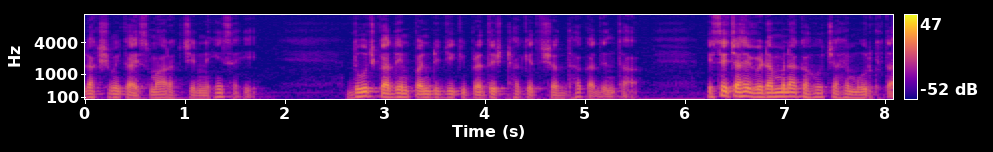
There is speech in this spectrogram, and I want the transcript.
लक्ष्मी का स्मारक चिन्ह ही सही। दूज का दिन पंडित जी की प्रतिष्ठा के श्रद्धा का दिन था। इसे चाहे विडंबना कहो, चाहे मूर्खता,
